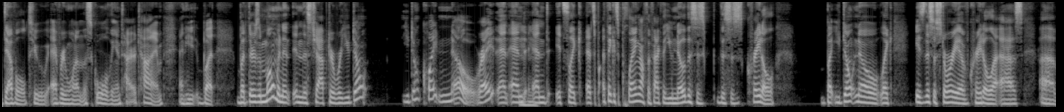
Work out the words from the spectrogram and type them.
devil to everyone in the school the entire time. And he, but but there's a moment in, in this chapter where you don't you don't quite know, right? And and mm-hmm. and it's like it's I think it's playing off the fact that you know this is this is Cradle, but you don't know like is this a story of Cradle as uh,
